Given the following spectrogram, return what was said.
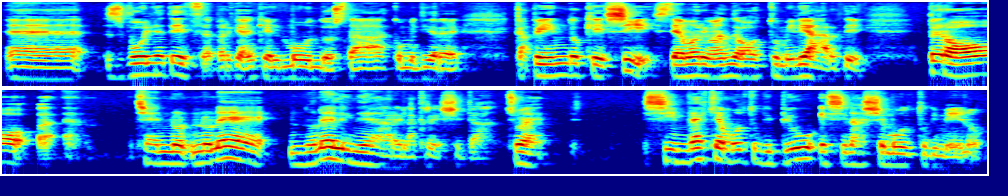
eh, svogliatezza, perché anche il mondo sta, come dire, capendo che sì, stiamo arrivando a 8 miliardi, però eh, cioè, non, non, è, non è lineare la crescita, cioè si invecchia molto di più e si nasce molto di meno.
